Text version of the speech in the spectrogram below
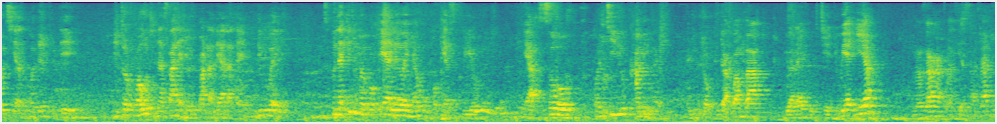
what she has gotten today ni tofauti na sana yenye ulipata the other time. Ni kweli? Kuna kitu umepokea leo yenye hukupokea siku hiyo. Yeah, so continue coming and utakuta kwamba your life will change. We are here tunazaa kuanzia saa tatu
